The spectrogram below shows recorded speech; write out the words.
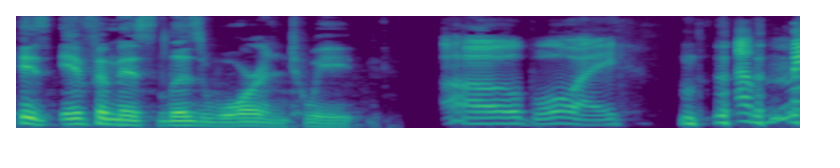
his infamous Liz Warren tweet. Oh boy. Ima-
